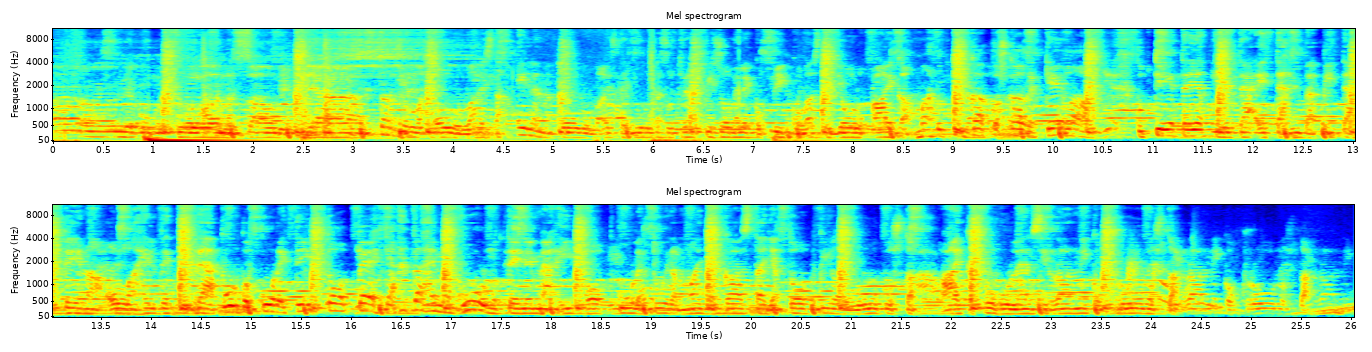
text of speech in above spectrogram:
Ja kun me kuullaan ne soundit jää. Tarjolla oululaista, elämän koululaista Julkaisut räppi Suomelle kun pikkulasten jouluaika Mahduttiin kakkoskauden kelaa Kun tietäjä tietää, että hyvä pitää penaa Olla helvetin rap, ulkokuori tip-top Ehkä vähemmän mut enemmän hip-hop. Kuule tuida majakasta ja toppila luukusta. Aika puhu länsirannikon kruunusta. Rannikon kruunusta, rannikon kruunusta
